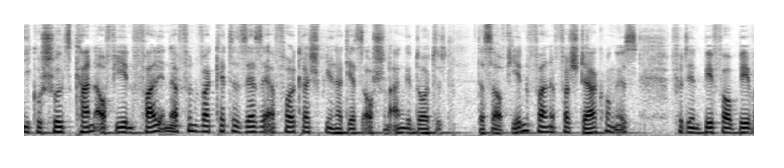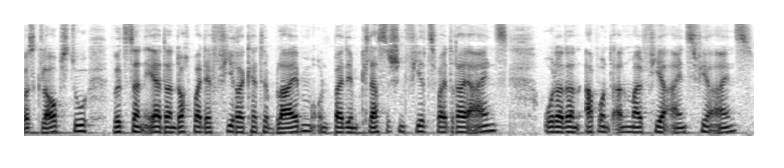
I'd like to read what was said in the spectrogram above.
Nico Schulz kann auf jeden Fall in der Fünferkette sehr, sehr erfolgreich spielen, hat jetzt auch schon angedeutet, dass er auf jeden Fall eine Verstärkung ist für den BVB. Was glaubst du, wird es dann eher dann doch bei der Viererkette bleiben und bei dem klassischen 4-2-3-1 oder dann ab und an mal 4-1-4-1?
